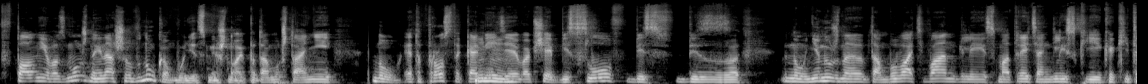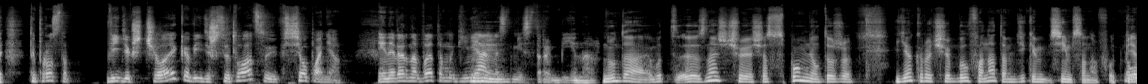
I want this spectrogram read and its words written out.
вполне возможно и нашим внукам будет смешной, потому что они, ну, это просто комедия mm-hmm. вообще без слов, без, без ну, не нужно там бывать в Англии, смотреть английские какие-то... Ты просто видишь человека, видишь ситуацию, и все понятно. И, наверное, в этом и гениальность mm-hmm. мистера Бина. Ну да, вот э, знаешь, что я сейчас вспомнил тоже? Я, короче, был фанатом диким Симпсонов. Вот я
